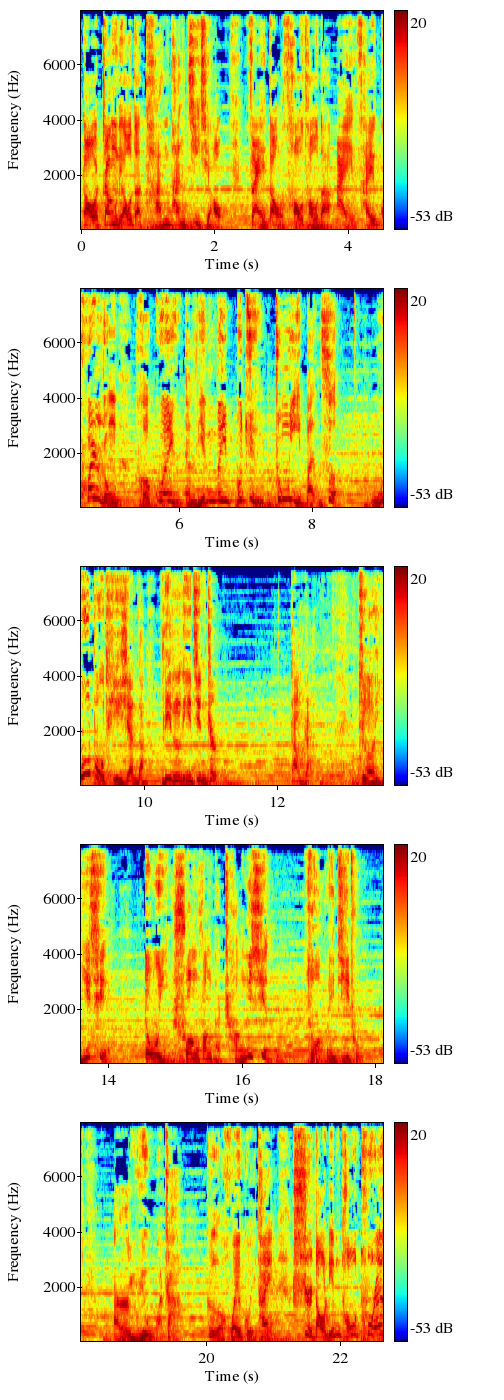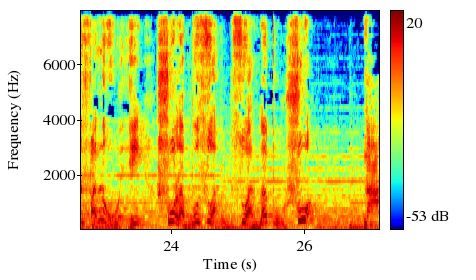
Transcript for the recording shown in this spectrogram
到张辽的谈判技巧，再到曹操的爱才宽容和关羽的临危不惧、忠义本色，无不体现的淋漓尽致。当然，这一切都以双方的诚信作为基础。尔虞我诈，各怀鬼胎，事到临头突然反悔，说了不算，算了不说，那。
